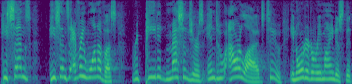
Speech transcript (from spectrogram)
He sends, he sends every one of us repeated messengers into our lives too, in order to remind us that,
